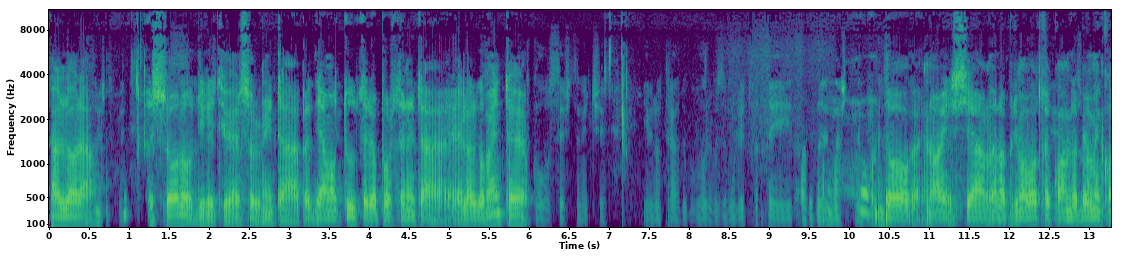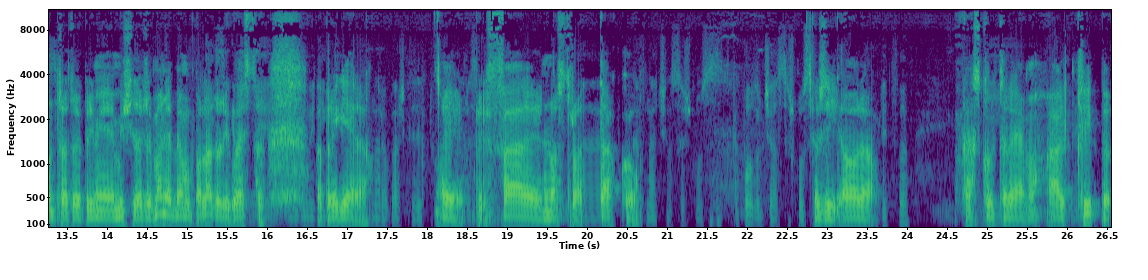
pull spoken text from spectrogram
Allora, solo diritti verso l'unità, prendiamo tutte le opportunità e l'argomento è такова усещане, че dove noi siamo la prima volta quando abbiamo incontrato i primi amici della Germania abbiamo parlato di questa la preghiera e per fare il nostro attacco così ora ascolteremo al clip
